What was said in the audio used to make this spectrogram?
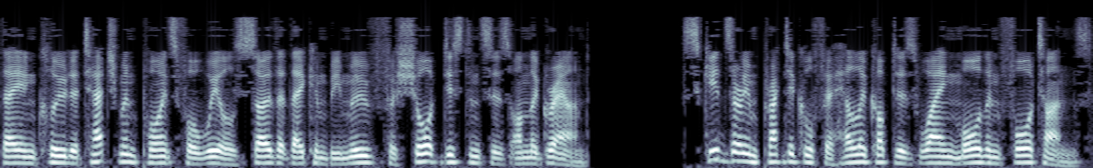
They include attachment points for wheels so that they can be moved for short distances on the ground. Skids are impractical for helicopters weighing more than 4 tons.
